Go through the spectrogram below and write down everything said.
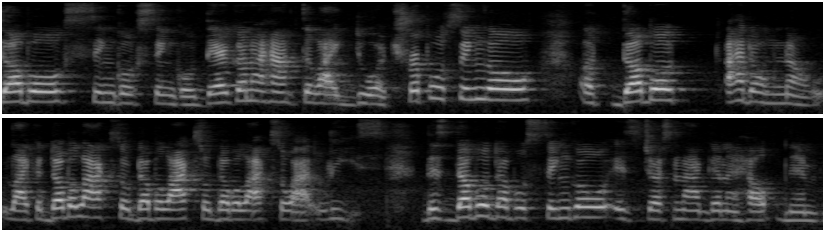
double single single they're gonna have to like do a triple single a double I don't know, like a double axel, double axel, double axel at least. This double double single is just not gonna help them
